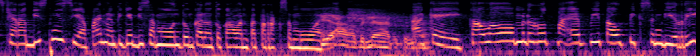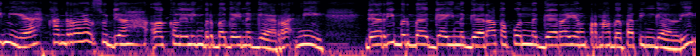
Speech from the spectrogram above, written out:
secara bisnis ya Pak nantinya bisa menguntungkan untuk kawan peternak semua ya. Ya, benar, benar. Oke kalau menurut Pak Epi Taufik sendiri nih ya karena sudah eh, keliling berbagai negara nih dari berbagai negara ataupun negara yang pernah Bapak tinggali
